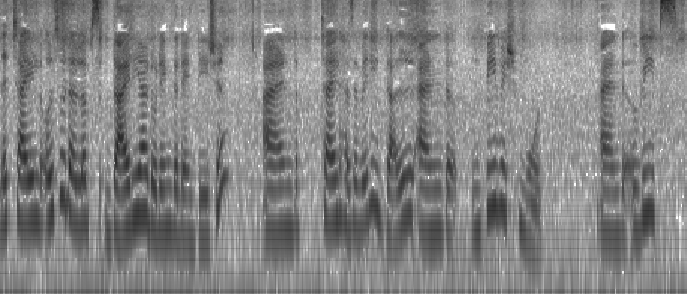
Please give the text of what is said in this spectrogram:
The child also develops diarrhea during the dentition, and the child has a very dull and peevish mood and weeps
